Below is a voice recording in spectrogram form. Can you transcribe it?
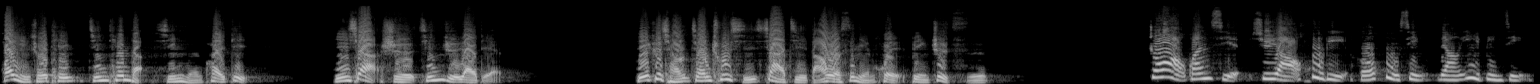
欢迎收听今天的新闻快递。以下是今日要点：李克强将出席夏季达沃斯年会并致辞。中澳关系需要互利和互信两翼并进。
